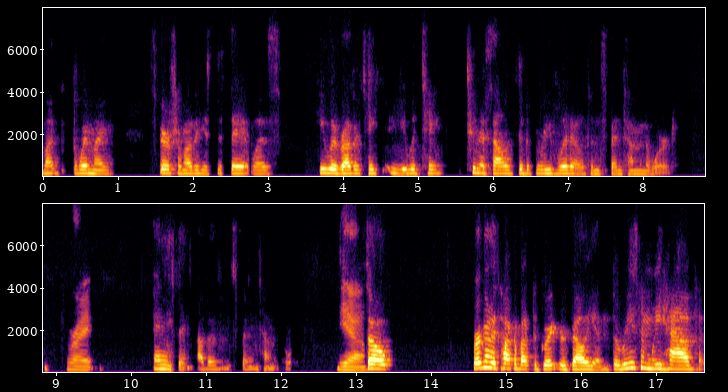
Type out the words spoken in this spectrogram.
like the way my spiritual mother used to say it was he would rather take you would take tuna salad to the bereaved widow than spend time in the word Right. Anything other than spending time in the word Yeah. so we're going to talk about the great rebellion the reason we have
